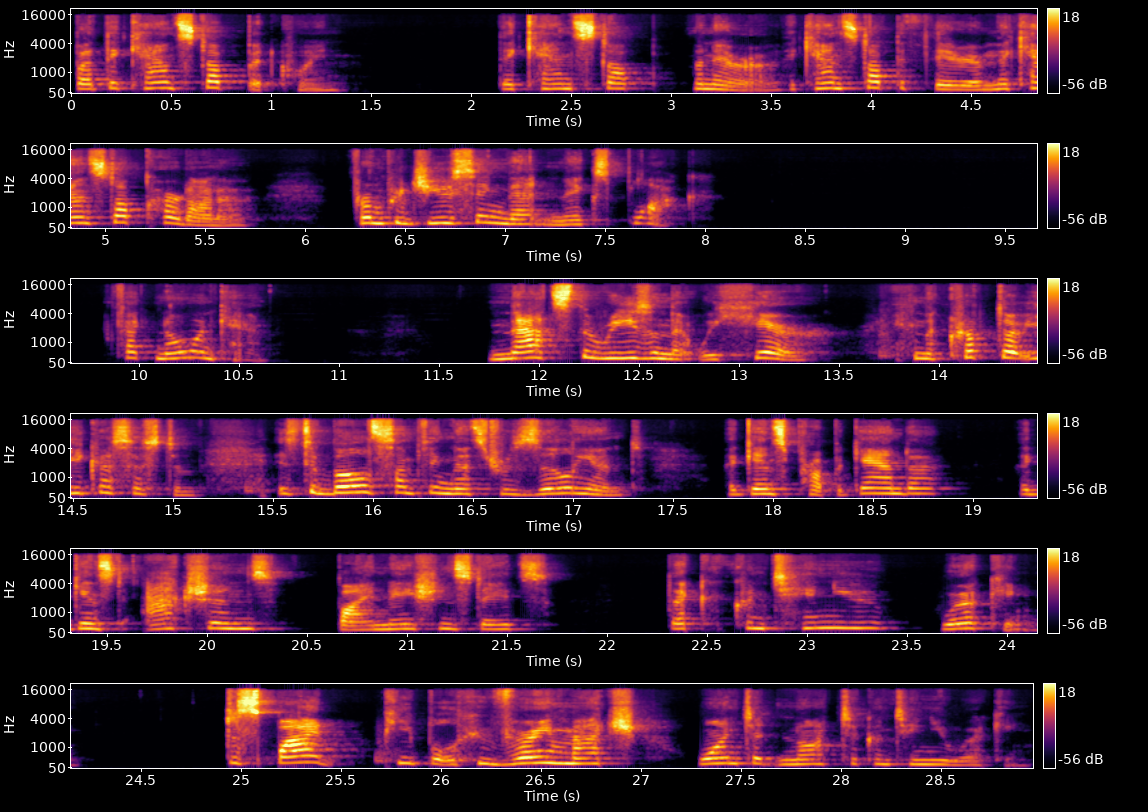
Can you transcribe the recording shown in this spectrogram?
but they can't stop Bitcoin. They can't stop Monero. They can't stop Ethereum. They can't stop Cardano from producing that next block. In fact, no one can. And that's the reason that we're here in the crypto ecosystem is to build something that's resilient against propaganda, against actions by nation states that can continue working despite people who very much want it not to continue working.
